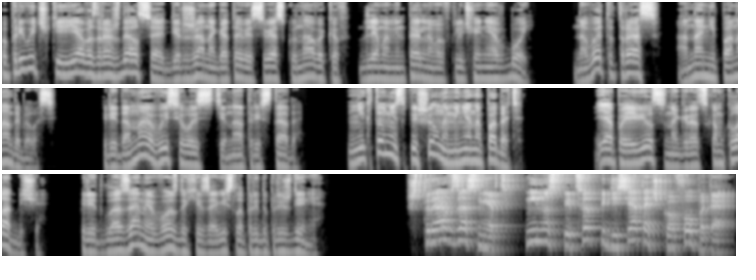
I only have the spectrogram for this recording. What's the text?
По привычке я возрождался, держа на готове связку навыков для моментального включения в бой. Но в этот раз она не понадобилась. Передо мной высилась стена Тристада. Никто не спешил на меня нападать. Я появился на городском кладбище. Перед глазами в воздухе зависло предупреждение. Штраф за смерть. Минус 550 очков опыта.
